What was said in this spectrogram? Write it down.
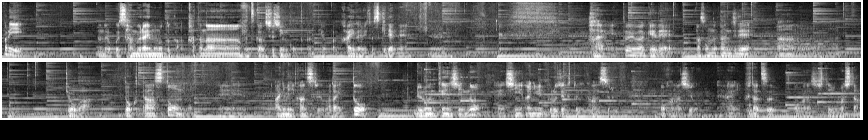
ぱりなんだろうこれ侍ものとか刀を使う主人公とかってやっぱ海外の人好きだよね。うん、はい。というわけでまあそんな感じであのー、今日はドクターストーンのえアニメに関する話題とルロン検診のえ新アニメプロジェクトに関するお話を、はい、2つお話ししてみました。は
